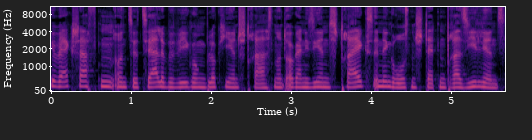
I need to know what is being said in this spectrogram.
Gewerkschaften und soziale Bewegungen blockieren Straßen und organisieren Streiks in den großen Städten Brasiliens.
